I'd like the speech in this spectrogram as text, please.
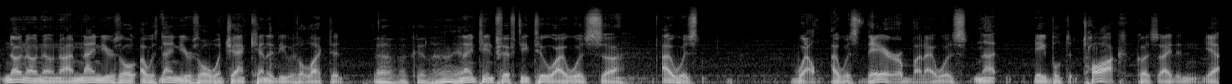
No, no, no, no. I'm nine years old. I was nine years old when Jack Kennedy was elected. Oh, okay. Huh? Yeah. 1952. I was, uh, I was, well, I was there, but I was not able to talk because I didn't. Yeah.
